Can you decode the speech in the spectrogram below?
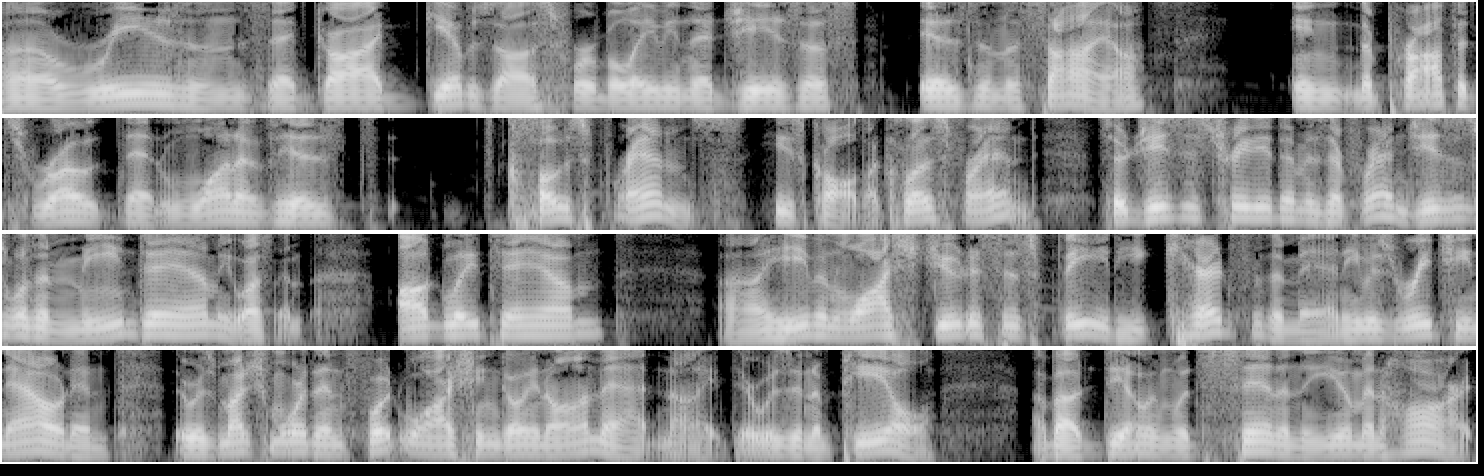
uh, reasons that God gives us for believing that Jesus is the Messiah and the prophets wrote that one of his close friends, he's called a close friend. So Jesus treated him as a friend. Jesus wasn't mean to him, he wasn't ugly to him. Uh, he even washed Judas's feet. He cared for the man. He was reaching out, and there was much more than foot washing going on that night. There was an appeal about dealing with sin in the human heart.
